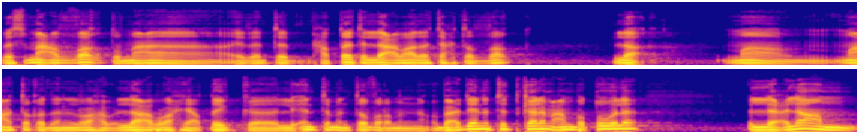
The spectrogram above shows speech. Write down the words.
بس مع الضغط ومع إذا أنت حطيت اللاعب هذا تحت الضغط لا ما ما أعتقد إن راح اللاعب راح يعطيك اللي أنت منتظره منه. وبعدين أنت تتكلم عن بطولة الإعلام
